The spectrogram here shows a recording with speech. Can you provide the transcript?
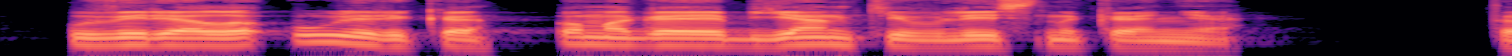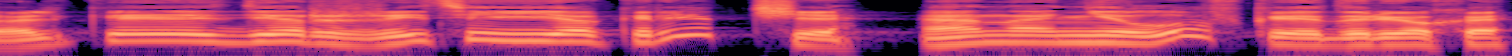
— уверяла Ульрика, помогая Бьянке влезть на коня. «Только держите ее крепче, она неловкая дуреха,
